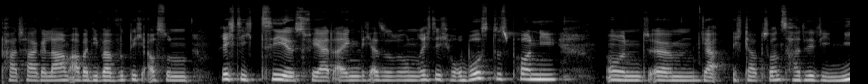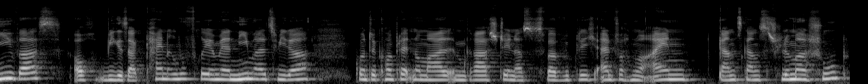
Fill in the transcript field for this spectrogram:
paar Tage lahm, aber die war wirklich auch so ein richtig zähes Pferd eigentlich, also so ein richtig robustes Pony. Und ähm, ja, ich glaube, sonst hatte die nie was. Auch wie gesagt, keine Hufrehe mehr, niemals wieder. Konnte komplett normal im Gras stehen. Also es war wirklich einfach nur ein ganz, ganz schlimmer Schub.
